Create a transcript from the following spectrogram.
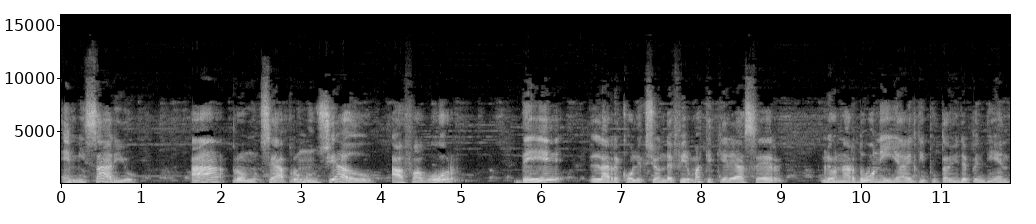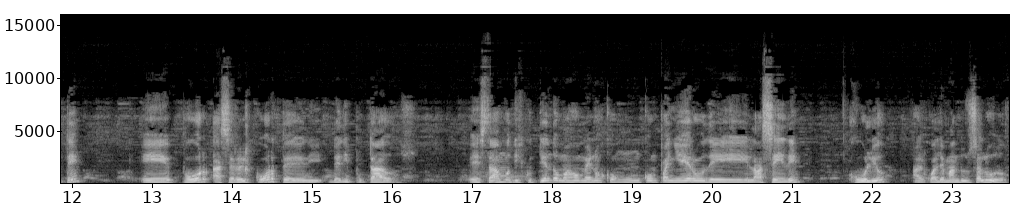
emisario se ha pronunciado a favor de la recolección de firmas que quiere hacer Leonardo Bonilla, el diputado independiente, eh, por hacer el corte de, de diputados. Estábamos discutiendo más o menos con un compañero de la sede Julio, al cual le mando un saludo.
